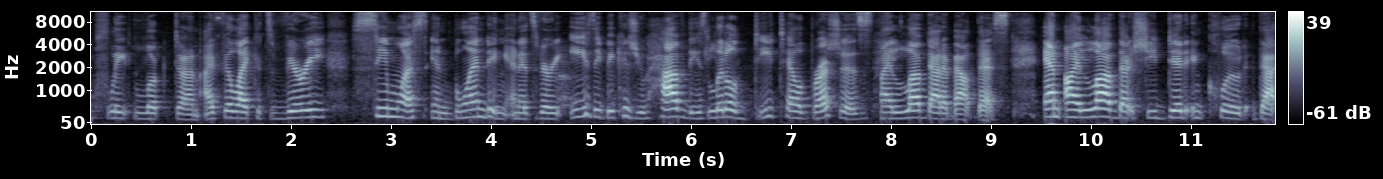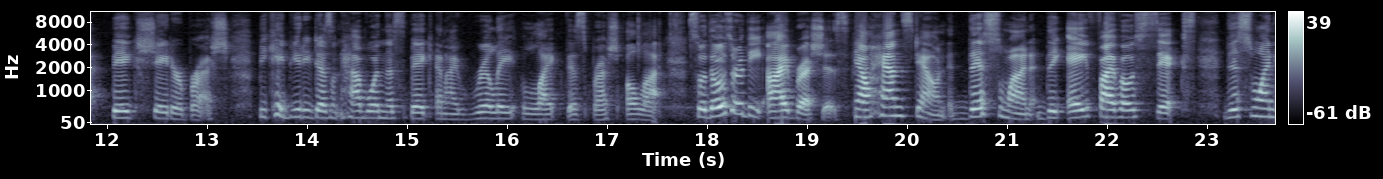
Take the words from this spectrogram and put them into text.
complete look done. I feel like it's very seamless in blending and it's very easy because you have these little detailed brushes. I love that about this. And i love that she did include that big shader brush. Bk beauty doesn't have one this big and i really like this brush a lot. So those are the eye brushes. Now hands down this one the a506 this one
